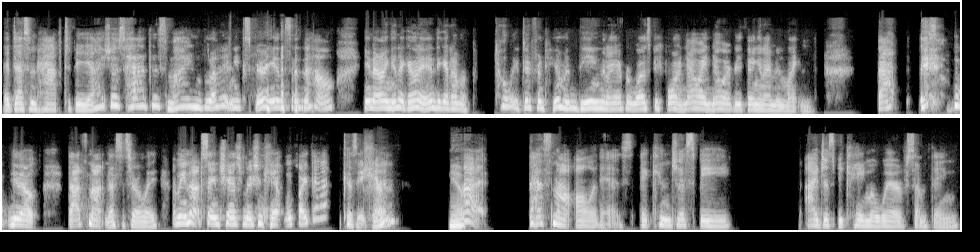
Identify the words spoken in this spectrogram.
It doesn't have to be, I just had this mind blowing experience and now, you know, I'm going to go to India and I'm a totally different human being than I ever was before. And now I know everything and I'm enlightened. That, you know, that's not necessarily, I mean, not saying transformation can't look like that because it sure. can. Yeah. But that's not all it is. It can just be, I just became aware of something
